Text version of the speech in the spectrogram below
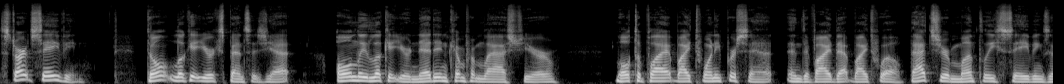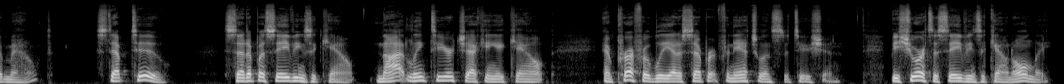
start saving. Don't look at your expenses yet. Only look at your net income from last year, multiply it by 20%, and divide that by 12. That's your monthly savings amount. Step two set up a savings account, not linked to your checking account, and preferably at a separate financial institution. Be sure it's a savings account only.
